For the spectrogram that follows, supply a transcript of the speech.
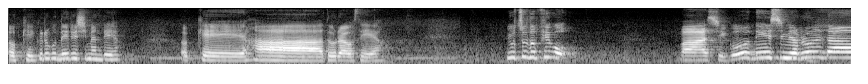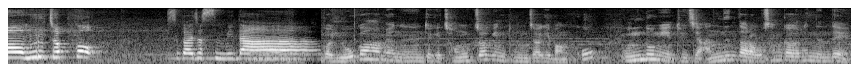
오케이, 그리고 내리시면 돼요. 오케이, 하 돌아오세요. 요추도 펴고 마시고 내쉬며 roll down 무릎 접고 수고하셨습니다. 뭔가 요가 하면은 되게 정적인 동작이 많고 운동이 되지 않는다라고 생각을 했는데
